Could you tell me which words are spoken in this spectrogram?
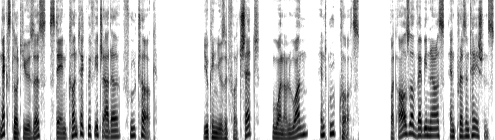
Nextcloud users stay in contact with each other through Talk. You can use it for chat, one-on-one, -on -one, and group calls, but also webinars and presentations.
